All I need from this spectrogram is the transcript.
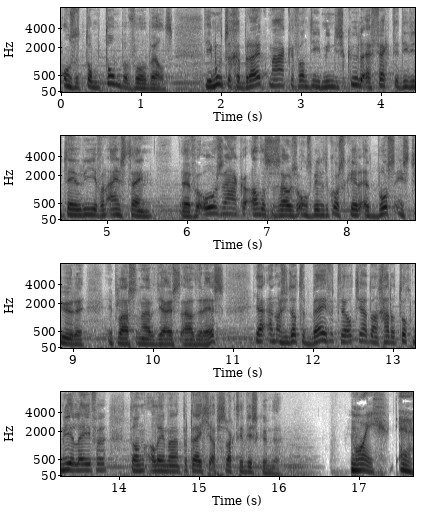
onze TomTom -tom bijvoorbeeld. Die moeten gebruik maken van die minuscule effecten... die de theorieën van Einstein veroorzaken. Anders zouden ze ons binnen de kortste keer het bos insturen... in plaats van naar het juiste adres. Ja, en als je dat erbij vertelt, ja, dan gaat het toch meer leven... dan alleen maar een partijtje abstracte wiskunde. Mooi. Eh,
